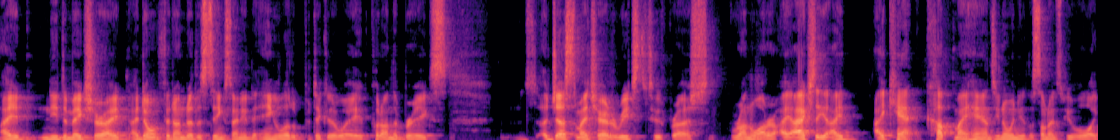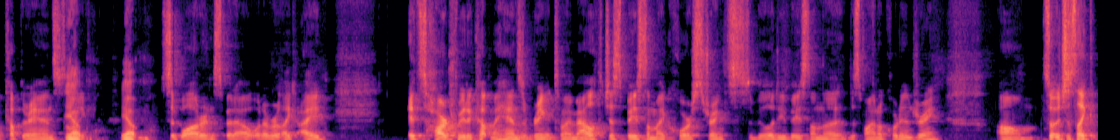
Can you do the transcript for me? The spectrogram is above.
I need to make sure I, I don't fit under the sink, so I need to angle it a particular way, put on the brakes, adjust my chair to reach the toothbrush, run water. I actually I I can't cup my hands. You know when you, sometimes people like cup their hands to yep. like yep. sip water and spit out whatever. Like I, it's hard for me to cup my hands and bring it to my mouth just based on my core strength stability based on the the spinal cord injury. Um, so it's just like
